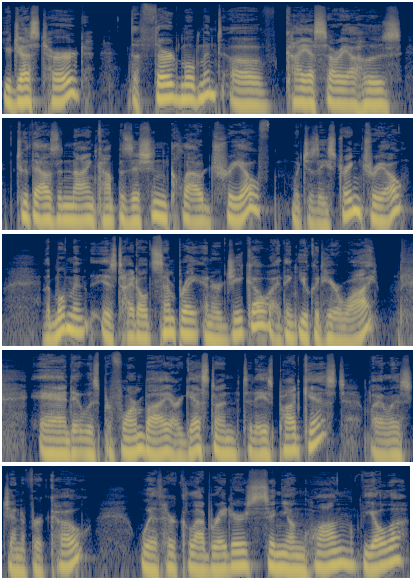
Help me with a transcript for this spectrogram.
You just heard the third movement of Kaija Saariaho's 2009 composition Cloud Trio, which is a string trio. The movement is titled Sempre Energico. I think you could hear why. And it was performed by our guest on today's podcast, violinist Jennifer Koh, with her collaborators Hsin-Yun Huang, viola,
